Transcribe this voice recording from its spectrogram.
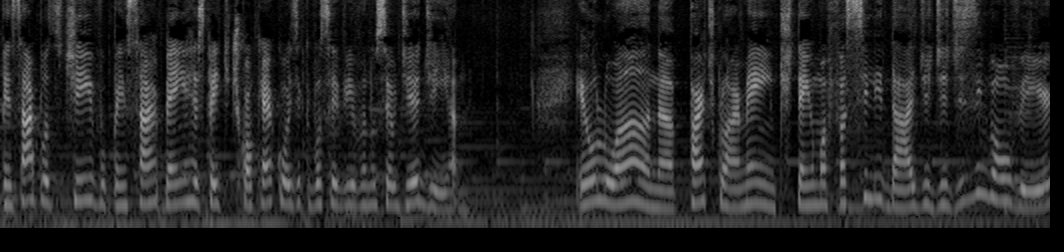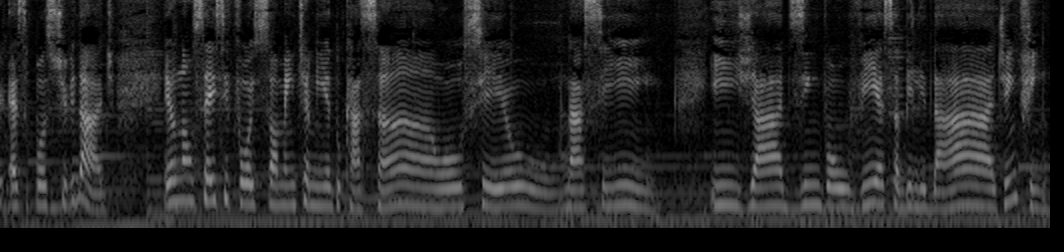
pensar positivo, pensar bem a respeito de qualquer coisa que você viva no seu dia a dia. Eu, Luana, particularmente, tenho uma facilidade de desenvolver essa positividade. Eu não sei se foi somente a minha educação ou se eu nasci e já desenvolvi essa habilidade, enfim.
